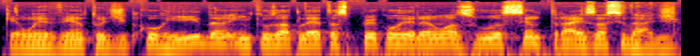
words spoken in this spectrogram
que é um evento de corrida em que os atletas percorrerão as ruas centrais da cidade.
